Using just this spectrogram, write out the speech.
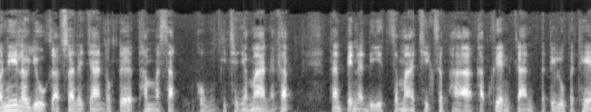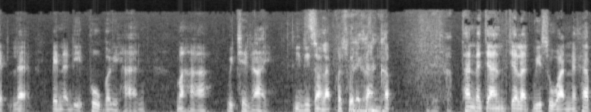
วันนี้เราอยู่กับศาสตราจารย์ ดร ธรรมศักดิ์พงศ์พิชยมาศนะครับ ท่านเป็นอดีตสมาชิกสภาขับเคลื่อนการปฏิรูปประเทศ และเป็นอดีตผู้บริหารมหาวิทยาลัย ยินดีต้อนรับเข้าสู่รายการครับสวัสดีครับท่านอาจารย์จรัสวิสุวรรณนะครับ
